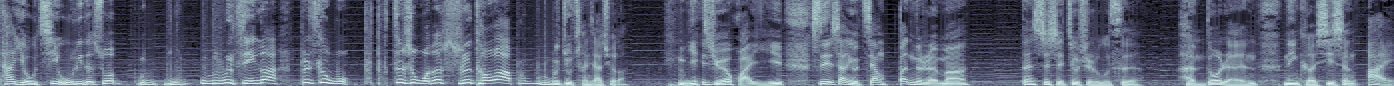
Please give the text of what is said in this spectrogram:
她有气无力的说：“不不不不行啊，不是我，这是我的石头啊！”不不不，就沉下去了。也许会怀疑世界上有这样笨的人吗？但事实就是如此。很多人宁可牺牲爱、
